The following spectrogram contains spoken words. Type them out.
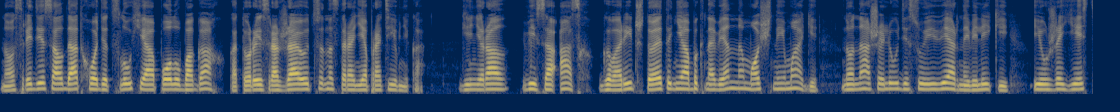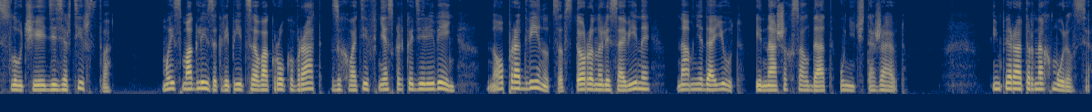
но среди солдат ходят слухи о полубогах, которые сражаются на стороне противника. Генерал Виса Асх говорит, что это необыкновенно мощные маги, но наши люди суеверны, великий, и уже есть случаи дезертирства. Мы смогли закрепиться вокруг врат, захватив несколько деревень, но продвинуться в сторону лесовины нам не дают, и наших солдат уничтожают. Император нахмурился.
